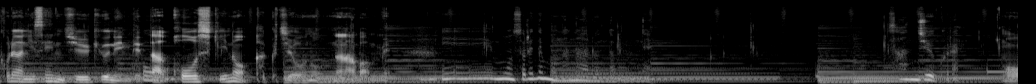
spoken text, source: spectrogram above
これは2019年に出た公式の拡張の7番目。ーえーもうそれでも七あるんだもんね。三十くらい。お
